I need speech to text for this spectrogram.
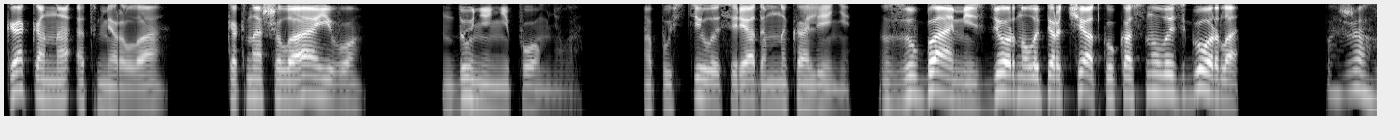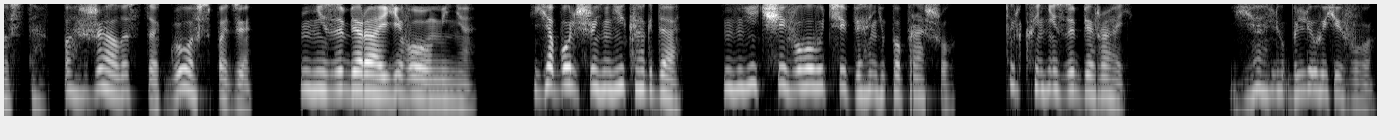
Как она отмерла, как нашла его, Дуня не помнила. Опустилась рядом на колени, зубами сдернула перчатку, коснулась горла. «Пожалуйста, пожалуйста, Господи, не забирай его у меня. Я больше никогда ничего у тебя не попрошу. Только не забирай. Я люблю его.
